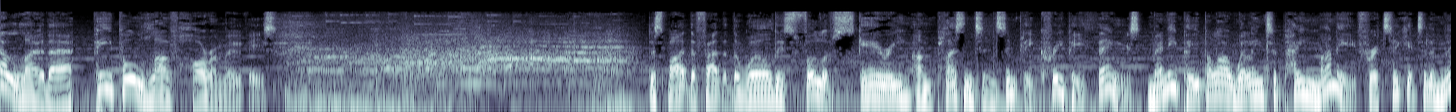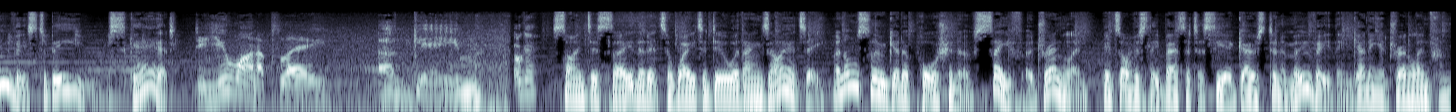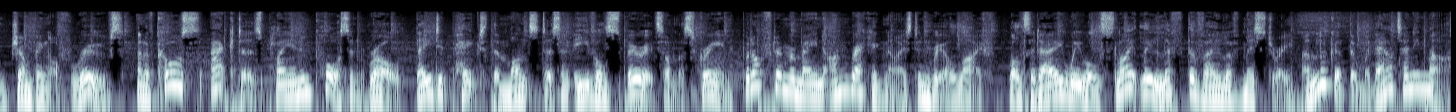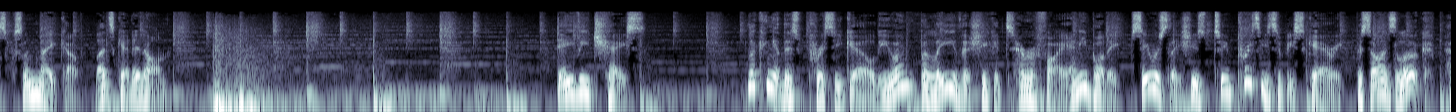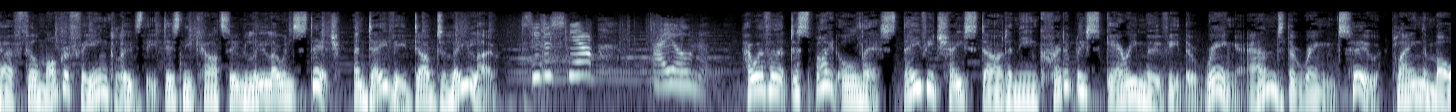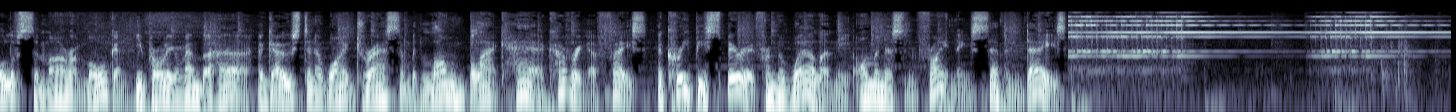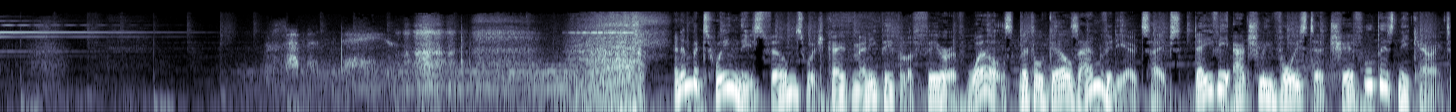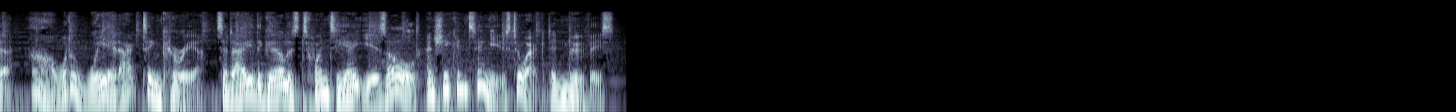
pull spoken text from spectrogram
Hello there. People love horror movies. Despite the fact that the world is full of scary, unpleasant, and simply creepy things, many people are willing to pay money for a ticket to the movies to be scared. Do you want to play a game? Okay. Scientists say that it's a way to deal with anxiety and also get a portion of safe adrenaline. It's obviously better to see a ghost in a movie than getting adrenaline from jumping off roofs. And of course, actors play an important role. They depict the monsters and evil spirits on the screen, but often remain unrecognized in real life. Well, today we will slightly lift the veil of mystery and look at them without any masks and makeup. Let's get it on. Daveigh Chase. Looking at this pretty girl, you won't believe that she could terrify anybody. Seriously, she's too pretty to be scary. Besides, look, her filmography includes the Disney cartoon Lilo and Stitch, and Daveigh dubbed Lilo. However, despite all this, Daveigh Chase starred in the incredibly scary movie The Ring and The Ring 2, playing the mole of Samara Morgan. You probably remember her, a ghost in a white dress and with long black hair covering her face, a creepy spirit from the well and the ominous and frightening Seven Days. And in between these films, which gave many people a fear of wells, little girls, and videotapes, Daveigh actually voiced a cheerful Disney character. Ah, oh, what a weird acting career. Today, the girl is 28 years old and she continues to act in movies.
